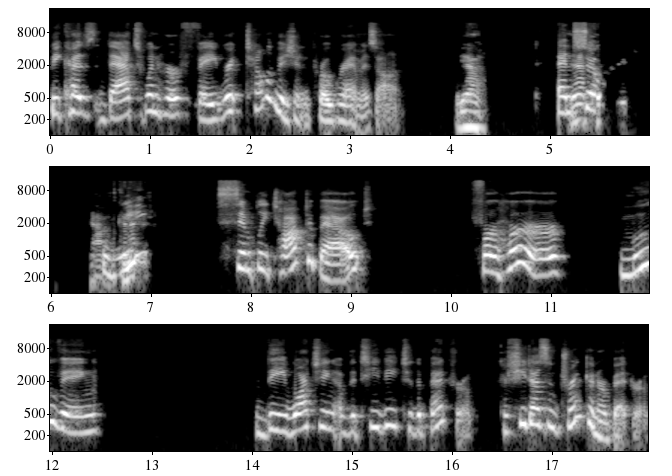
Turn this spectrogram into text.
because that's when her favorite television program is on. Yeah. And yeah, so we simply talked about for her moving the watching of the TV to the bedroom because she doesn't drink in her bedroom.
